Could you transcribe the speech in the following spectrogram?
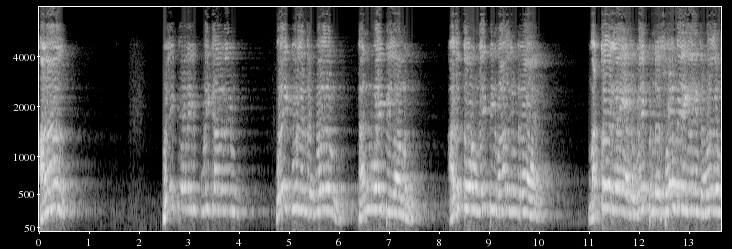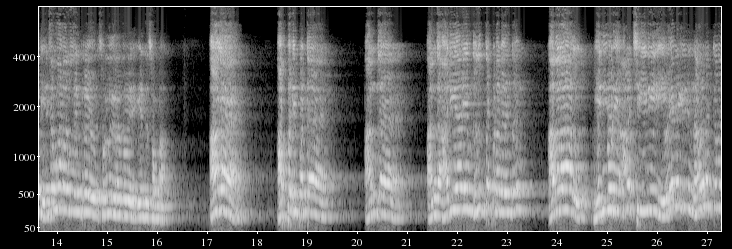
ஆனால் உழைப்பவனையும் கூலிக்காரனையும் குறை கூறுகின்ற உலகம் தன் உழைப்பு இல்லாமல் அடுத்தவர் உழைப்பில் வாழுகின்ற மற்றவர்களை அந்த உழைப்பின்ற சோம்பேறிகளை இந்த உலகம் எஜமானர்கள் என்று சொல்லுகிறது என்று சொன்னார். ஆக அப்படிப்பட்ட அந்த அந்த அநியாயம் நிறுத்தப்பட வேண்டும். அதனால் என்னுடைய ஆட்சி இனி ஏழைகளின் நலனுக்காக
